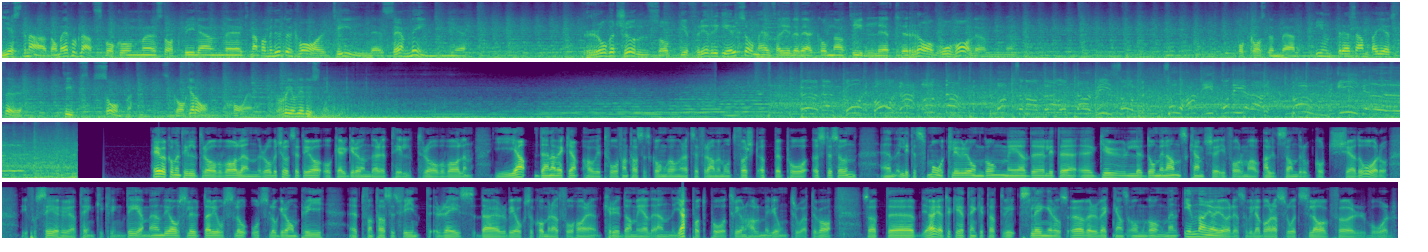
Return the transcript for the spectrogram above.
Gästerna de är på plats bakom eh, startbilen. Eh, knappa minuten kvar till eh, sändning. Robert Schultz och Fredrik Eriksson hälsar er välkomna till Travovalen. Podcasten med intressanta gäster, tips som skakar om. Ha en trevlig lyssning. Hej och välkommen till Travovalen. Robert Schultz heter jag och är grundare till Travovalen. Ja, denna vecka har vi två fantastiska omgångar att se fram emot. Först uppe på Östersund. En lite småklurig omgång med eh, lite eh, gul dominans kanske i form av Alessandro Gocciadoro. Vi får se hur jag tänker kring det. Men vi avslutar i Oslo, Oslo Grand Prix. Ett fantastiskt fint race där vi också kommer att få ha en krydda med en jackpot på 3,5 miljon tror jag att det var. Så att eh, ja, jag tycker helt enkelt att vi slänger oss över veckans omgång. Men innan jag gör det så vill jag bara slå ett slag för vår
